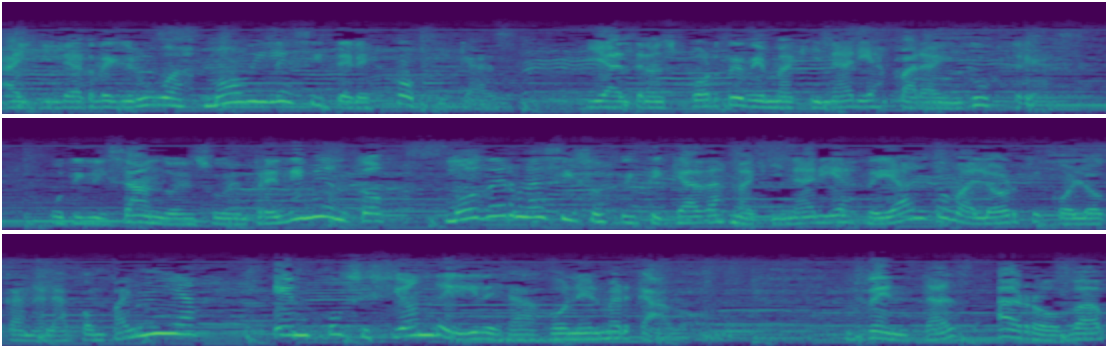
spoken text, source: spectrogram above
Alquiler de grúas móviles y telescópicas. Y al transporte de maquinarias para industrias. Utilizando en su emprendimiento modernas y sofisticadas maquinarias de alto valor que colocan a la compañía en posición de liderazgo en el mercado. Ventas arroba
